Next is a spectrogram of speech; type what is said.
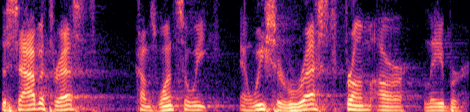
The Sabbath rest comes once a week, and we should rest from our labor.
